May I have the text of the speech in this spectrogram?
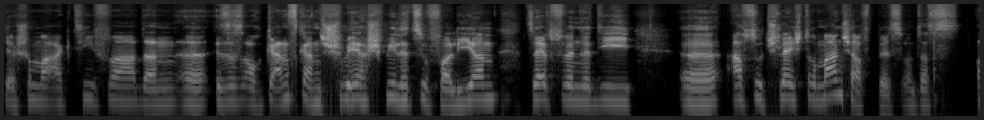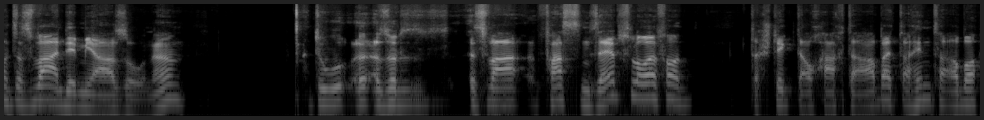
der schon mal aktiv war, dann äh, ist es auch ganz, ganz schwer, Spiele zu verlieren, selbst wenn du die äh, absolut schlechtere Mannschaft bist. Und das, und das war in dem Jahr so, ne? Du, äh, also es war fast ein Selbstläufer, da steckt auch harte Arbeit dahinter, aber,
